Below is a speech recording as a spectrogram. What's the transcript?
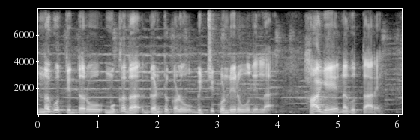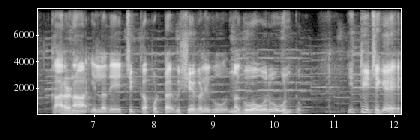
ನಗುತ್ತಿದ್ದರೂ ಮುಖದ ಗಂಟುಗಳು ಬಿಚ್ಚಿಕೊಂಡಿರುವುದಿಲ್ಲ. ಹಾಗೆ ನಗುತ್ತಾರೆ. ಕಾರಣ ಇಲ್ಲದೆ ಚಿಕ್ಕ ಪುಟ್ಟ ವಿಷಯಗಳಿಗೂ ನಗುವವರೂ ಉಂಟು. ಇತ್ತೀಚೆಗೆ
